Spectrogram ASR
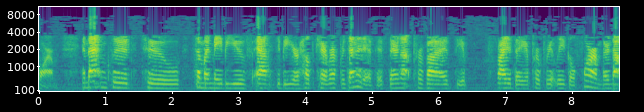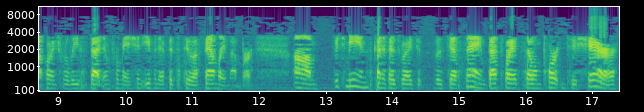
form. And that includes to someone maybe you've asked to be your healthcare representative. If they're not provide the, provided the appropriate legal form, they're not going to release that information, even if it's to a family member. Um, which means, kind of as I was just saying, that's why it's so important to share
